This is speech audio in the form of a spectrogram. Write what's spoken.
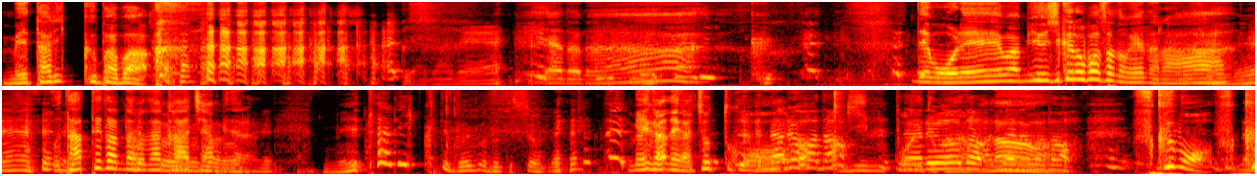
メタリックババア。嫌だな。ぁでも俺はミュージカルおばさんの方が嫌だな。ね。歌ってたんだろうな母ちゃんみたいな。メタリックってどういうことでしょうねメガネがちょっとこうなるほど。銀っぽいなとかな。のかるほどなるほど。服も服。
